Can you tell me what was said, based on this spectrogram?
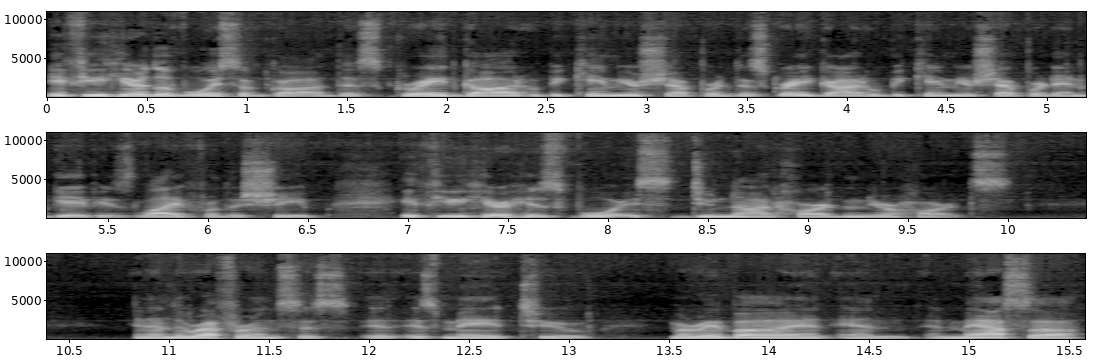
If you hear the voice of God, this great God who became your shepherd, this great God who became your shepherd and gave his life for the sheep, if you hear his voice, do not harden your hearts. And then the reference is, is made to Meribah and, and, and Massah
